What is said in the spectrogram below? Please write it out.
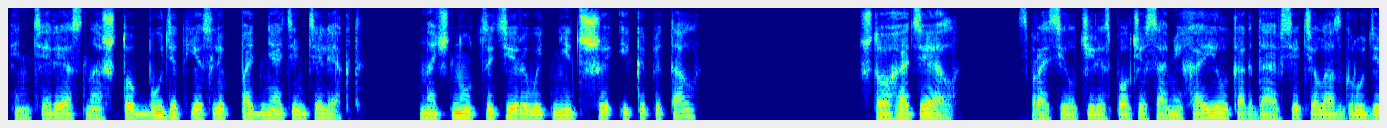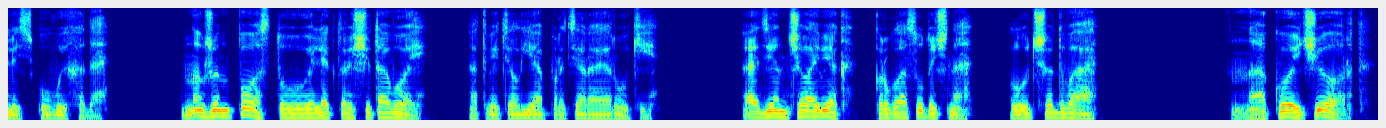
Интересно, что будет, если поднять интеллект? Начну цитировать Ницше и «Капитал»? «Что хотел?» — спросил через полчаса Михаил, когда все тела сгрудились у выхода. «Нужен пост у электрощитовой», — ответил я, протирая руки. «Один человек, круглосуточно, лучше два». «На кой чёрт?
